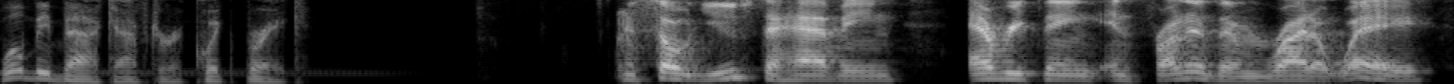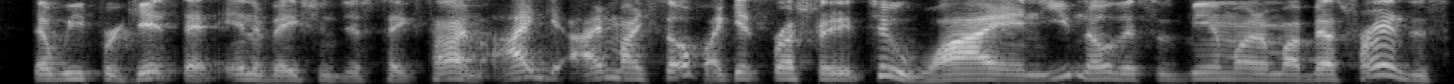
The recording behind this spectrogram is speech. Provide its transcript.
We'll be back after a quick break. And so used to having everything in front of them right away that we forget that innovation just takes time. I I myself I get frustrated too. Why? And you know this is being one of my best friends is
